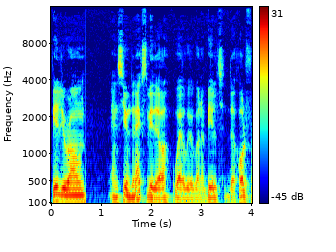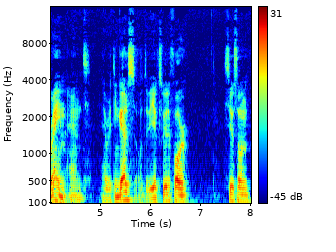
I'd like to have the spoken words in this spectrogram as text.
build your own, and see you in the next video where we're gonna build the whole frame and everything else of the VX Wheel 4. See you soon!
